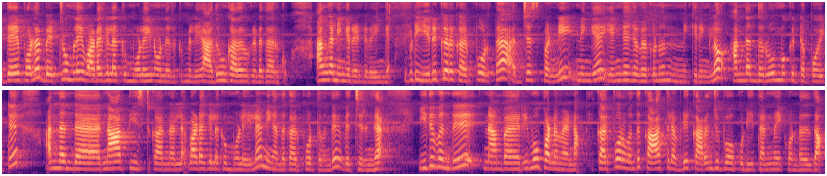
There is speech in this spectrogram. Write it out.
இதே போல் பெட்ரூம்லேயே வடகிழக்கு மூலைன்னு ஒன்று இருக்கும் இல்லையா? அதுவும் கதவு கிட்ட தான் இருக்கும். அங்கே நீங்கள் ரெண்டு வைங்க. இப்படி இருக்கிற கற்பூரத்தை அட்ஜஸ்ட் பண்ணி நீங்கள் எங்கெங்கே வைக்கணும்னு நினைக்கிறீங்களோ அந்தந்த ரூமுக்கிட்ட போயிட்டு அந்தந்த நார்த் ஈஸ்ட் கார்னரில் வடகிழக்கு மூலையில் நீங்கள் அந்த கற்பூரத்தை வந்து வச்சுருங்க. இது வந்து நம்ம ரிமூவ் பண்ண வேண்டாம். கற்பூரம் வந்து காற்றுல அப்படியே கரைஞ்சு போகக்கூடிய தன்மை கொண்டது தான்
